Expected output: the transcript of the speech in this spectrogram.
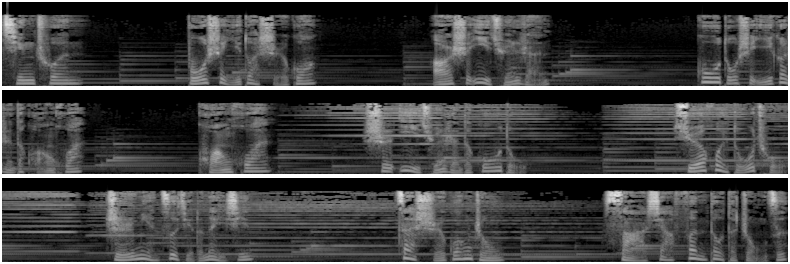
青春不是一段时光，而是一群人。孤独是一个人的狂欢，狂欢是一群人的孤独。学会独处，直面自己的内心，在时光中撒下奋斗的种子。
